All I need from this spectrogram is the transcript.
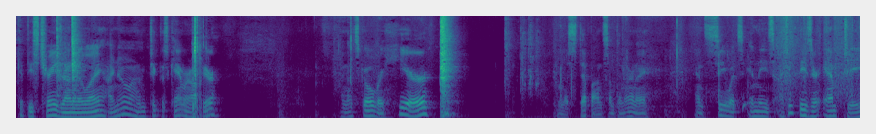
Get these trays out of the way. I know, I'm gonna take this camera off here. And let's go over here. I'm going to step on something, aren't I? And see what's in these. I think these are empty.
